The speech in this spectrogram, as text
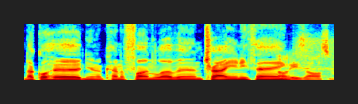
knucklehead, you know, kind of fun loving, try anything. Oh, he's awesome.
